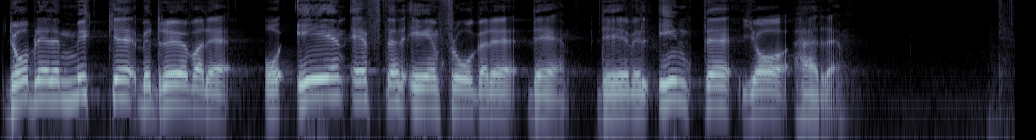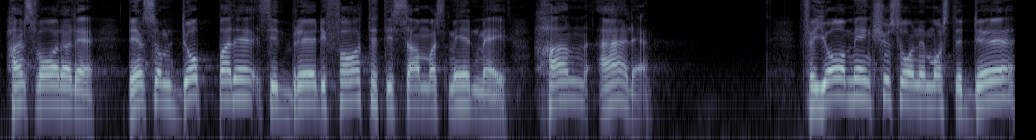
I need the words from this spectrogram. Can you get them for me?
Då blev de mycket bedrövade och en efter en frågade det, det är väl inte jag, Herre? Han svarade, den som doppade sitt bröd i fatet tillsammans med mig, han är det. För jag, människosonen, måste dö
